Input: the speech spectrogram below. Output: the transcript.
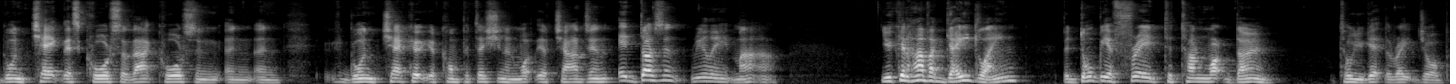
go and check this course or that course and, and, and go and check out your competition and what they're charging. It doesn't really matter. You can have a guideline, but don't be afraid to turn work down till you get the right job.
